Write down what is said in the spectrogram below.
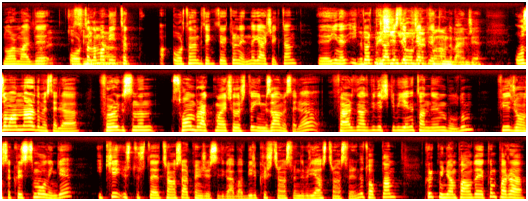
Normalde Tabii, ortalama bir tak ortalama bir teknik direktörün elinde gerçekten e, yine ilk dört mücadelesi yapacak bir takımdı bence. yani. O zamanlarda mesela Ferguson'ın son bırakmaya çalıştığı imza mesela Ferdinand Vidic gibi yeni tandemi buldum. Phil Jones'a Chris Smalling'e iki üst üste transfer penceresiydi galiba. Bir kış transferinde bir yaz transferinde toplam 40 milyon pound'a yakın para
